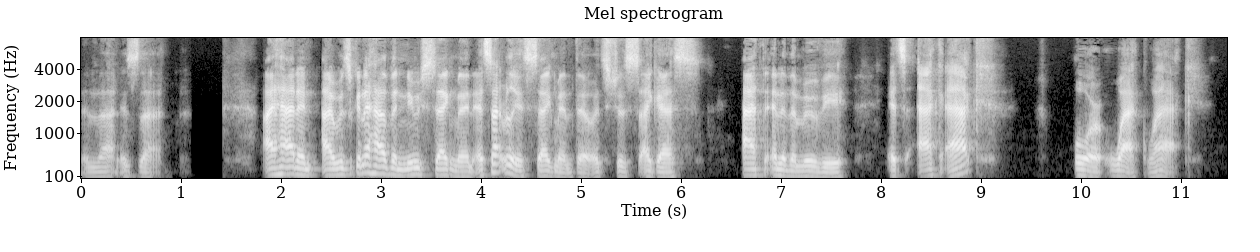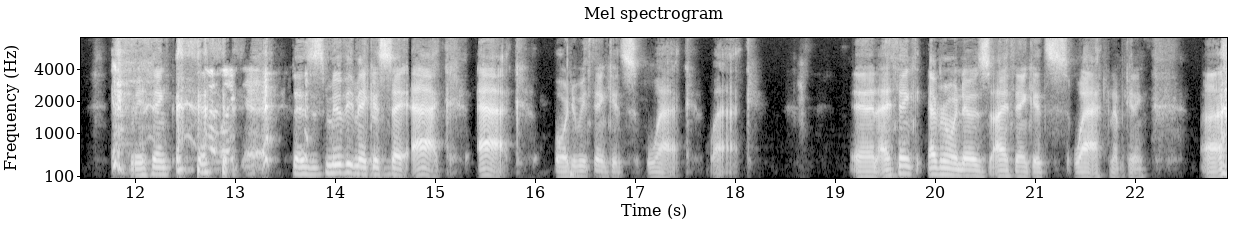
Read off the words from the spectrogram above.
And that is that. I had an I was gonna have a new segment. It's not really a segment though. It's just I guess at the end of the movie, it's ack ack or whack whack. Do you think I like it. does this movie make us say ack ack or do we think it's whack whack? And I think everyone knows I think it's whack. No, I'm kidding. Uh,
